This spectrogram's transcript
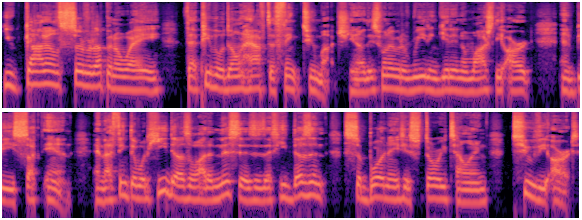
you gotta serve it up in a way that people don't have to think too much. You know, they just want to be able to read and get in and watch the art and be sucked in. And I think that what he does a lot in this is is that he doesn't subordinate his storytelling to the art.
